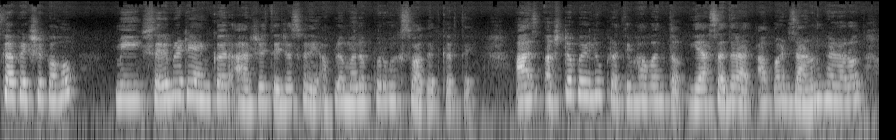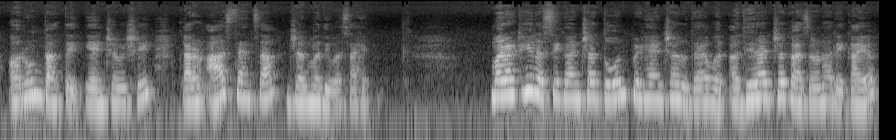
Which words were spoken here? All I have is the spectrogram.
नमस्कार प्रेक्षक हो मी सेलिब्रिटी अँकर आर जे तेजस्विनी आपलं मनपूर्वक स्वागत करते. आज अष्टपैलू प्रतिभावंत या सदरात आपण जाणून घेणार आहोत अरुण दाते यांच्याविषयी कारण आज त्यांचा जन्मदिवस आहे. मराठी रसिकांच्या दोन पिढ्यांच्या हृदयावर अधिराज्य गाजवणारे गायक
